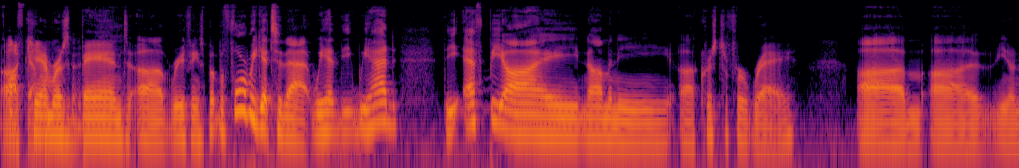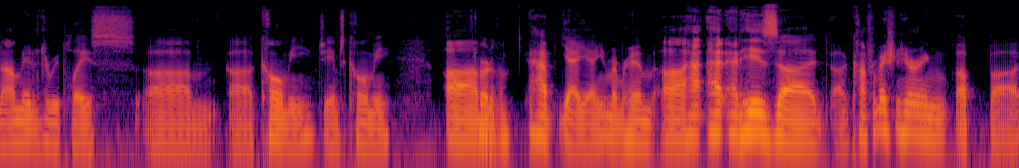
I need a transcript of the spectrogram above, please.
uh, cameras banned uh, briefings. But before we get to that, we had the we had the FBI nominee uh, Christopher Wray, um, uh, you know, nominated to replace um, uh, Comey, James Comey. Um, Heard of him. Have yeah, yeah, you remember him? Uh, had had his uh, uh, confirmation hearing up uh,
